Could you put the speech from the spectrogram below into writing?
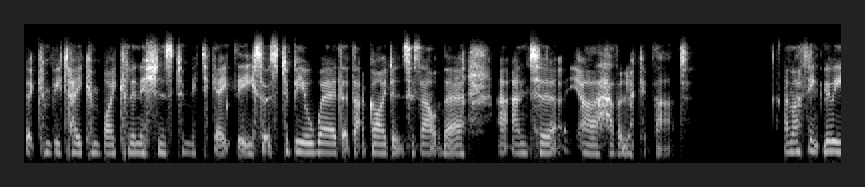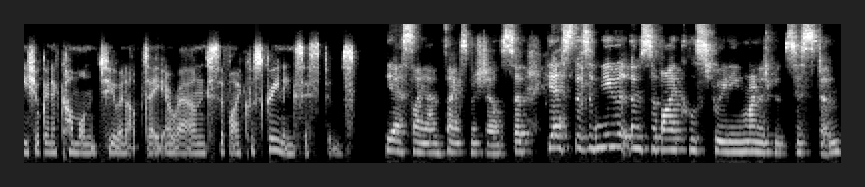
that can be taken by clinicians to mitigate these. So it's to be aware that that guidance is out there and to uh, have a look at that. And I think, Louise, you're going to come on to an update around cervical screening systems. Yes, I am. Thanks, Michelle. So, yes, there's a new um, cervical screening management system.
